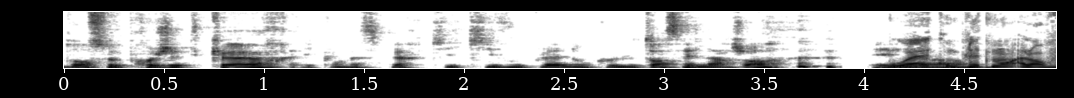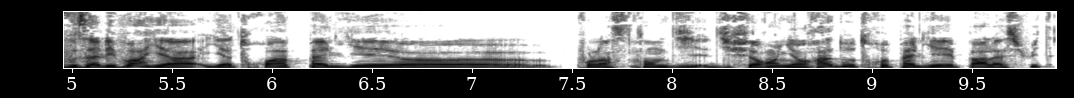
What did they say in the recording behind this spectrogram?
dans ce projet de cœur et qu'on espère qu'il vous plaît. Donc le temps, c'est de l'argent. ouais, euh, complètement. Alors vous allez voir, il y a, il y a trois paliers euh, pour l'instant différents. Il y aura d'autres paliers par la suite.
